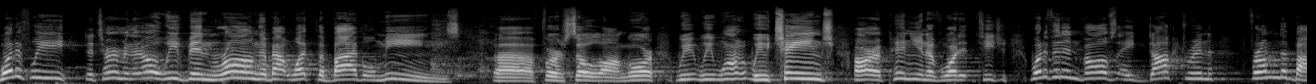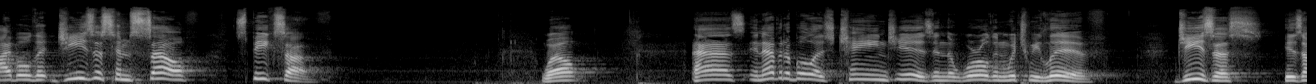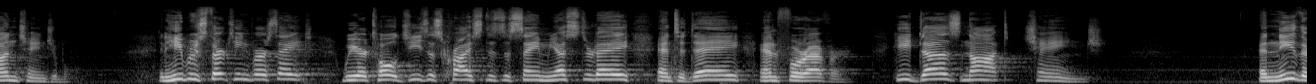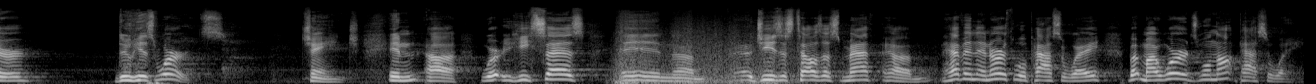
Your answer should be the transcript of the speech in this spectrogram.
What if we determine that, oh, we've been wrong about what the Bible means uh, for so long, or we, we, want, we change our opinion of what it teaches? What if it involves a doctrine from the Bible that Jesus himself speaks of? Well, as inevitable as change is in the world in which we live, Jesus is unchangeable. In Hebrews 13, verse 8, we are told Jesus Christ is the same yesterday and today and forever. He does not change, and neither do his words change. In uh, where he says, in um, Jesus tells us, math, um, heaven and earth will pass away, but my words will not pass away.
